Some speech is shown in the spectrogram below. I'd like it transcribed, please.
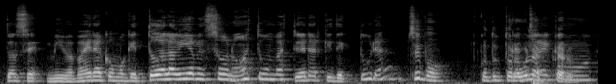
Entonces, mi papá era como que toda la vida pensó, no, este va a estudiar arquitectura. Sí, pues, conducto regular, claro. Como-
